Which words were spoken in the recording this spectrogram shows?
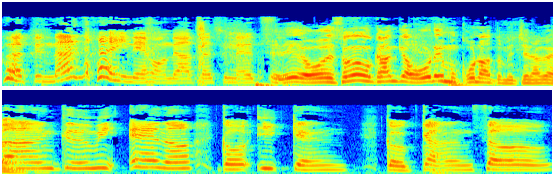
待って長いねほんで私のやつ。えおいその関係は俺もこの後めっちゃ長い番組へのご意見ご感想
